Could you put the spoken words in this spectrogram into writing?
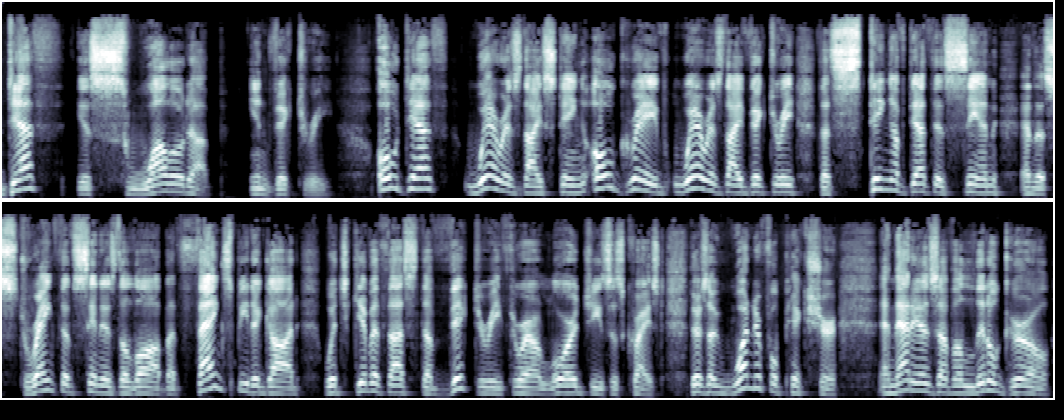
Death is swallowed up in victory. O death, where is thy sting? O grave, where is thy victory? The sting of death is sin, and the strength of sin is the law. But thanks be to God, which giveth us the victory through our Lord Jesus Christ. There's a wonderful picture, and that is of a little girl.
